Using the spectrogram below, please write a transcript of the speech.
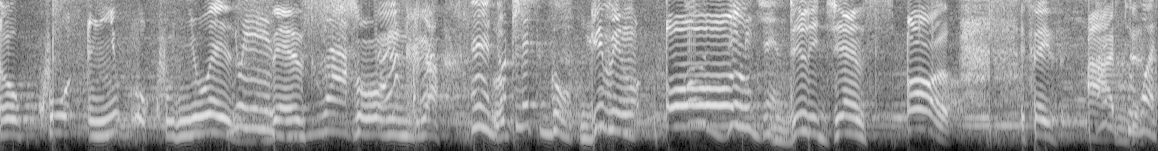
Oku- okunywezesonga. Eh, let go. Giving all diligence. diligence, all. It says add To what?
